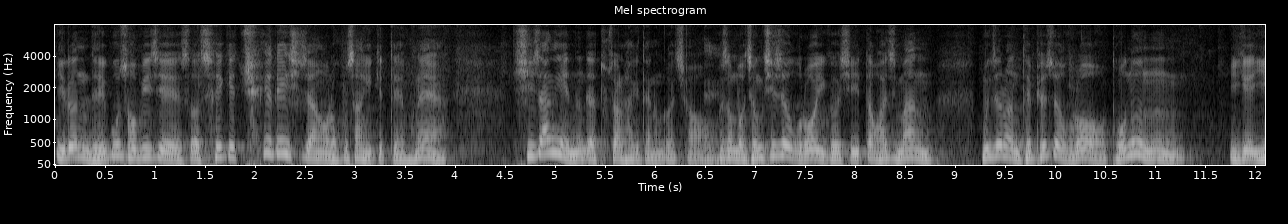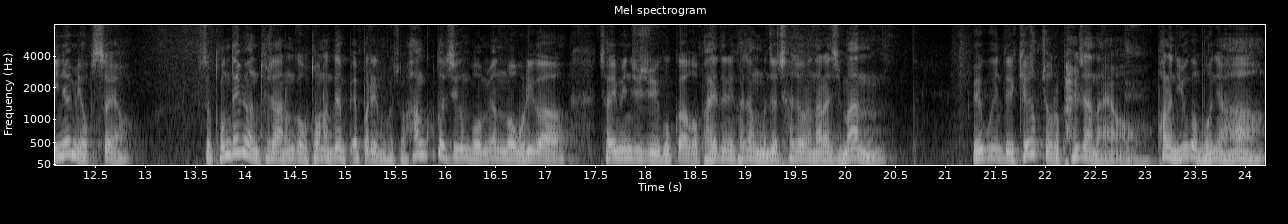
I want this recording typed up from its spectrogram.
이런 내구 소비재에서 세계 최대 시장으로 부상했기 때문에 시장이 있는데 투자를 하게 되는 거죠. 네. 그래서 뭐 정치적으로 이것이 있다고 하지만 문제는 대표적으로 돈은 이게 이념이 없어요. 그래서 돈 되면 투자하는 거고 돈 안 되면 빼버리는 거죠. 한국도 지금 보면 뭐 우리가 자유민주주의 국가고 바이든이 가장 먼저 찾아오는 나라지만 외국인들이 계속적으로 팔잖아요. 파는 이유가 뭐냐?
